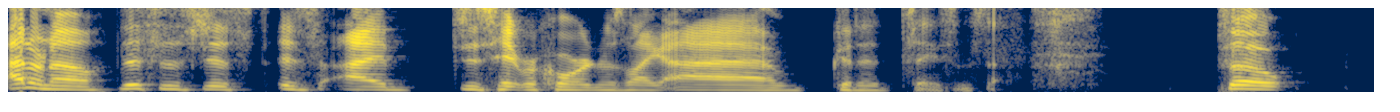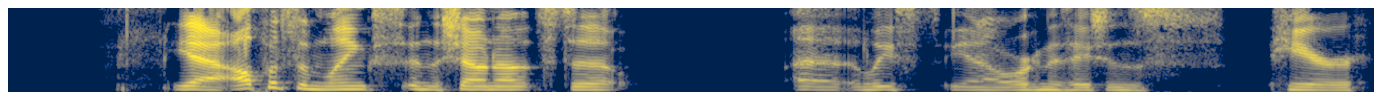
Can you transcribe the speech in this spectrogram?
I don't know. This is just is I just hit record and was like I'm gonna say some stuff. So yeah, I'll put some links in the show notes to uh, at least you know organizations here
